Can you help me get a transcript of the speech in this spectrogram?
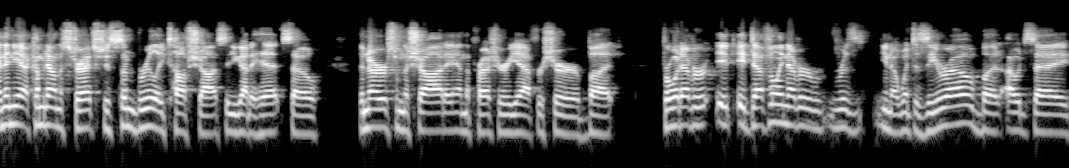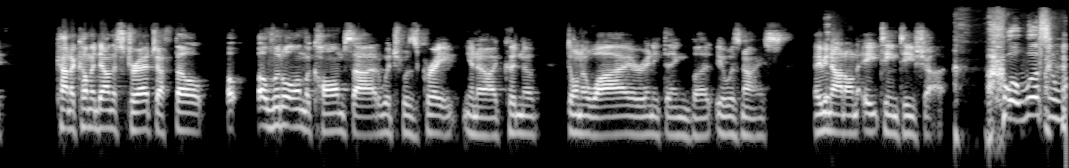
and then yeah, coming down the stretch, just some really tough shots that you got to hit. So the nerves from the shot and the pressure, yeah, for sure. But for whatever it, it definitely never res, you know went to zero. But i would say kind of coming down the stretch i felt a, a, little on the calm side which was great. You know i couldn't have don't know why or anything but it was nice. Maybe not on 18 tee shot. Well wilson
